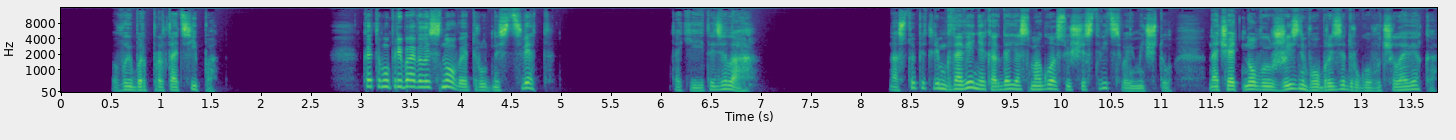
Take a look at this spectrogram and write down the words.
— выбор прототипа. К этому прибавилась новая трудность — цвет. Такие-то дела. Наступит ли мгновение, когда я смогу осуществить свою мечту, начать новую жизнь в образе другого человека?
